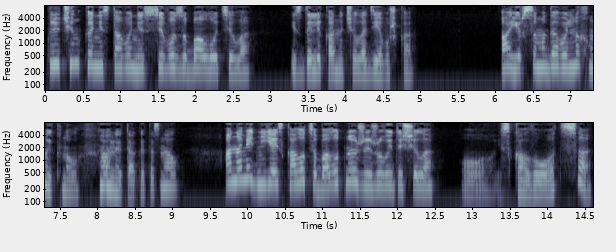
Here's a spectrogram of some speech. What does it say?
Ключинка ни с того ни с сего заболотила, издалека начала девушка. Аир самодовольно хмыкнул. Он и так это знал. А на медне я из колодца болотную жижу вытащила. О, из колодца?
